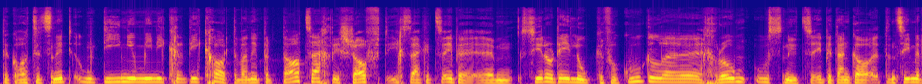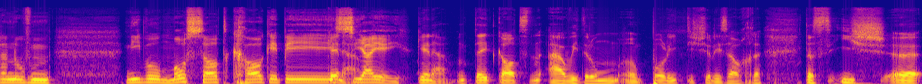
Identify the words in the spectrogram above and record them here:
da geht es jetzt nicht um deine und meine Kreditkarte. Wenn jemand tatsächlich schafft, ich sage jetzt eben, ähm, Zero-Day-Looken von Google äh, Chrome auszunutzen, eben, dann, dann sind wir dann auf dem Niveau Mossad, KGB, Genau. CIA. Genau. Und dort geht es dann auch wieder um, um politischere Sachen. Das ist äh,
